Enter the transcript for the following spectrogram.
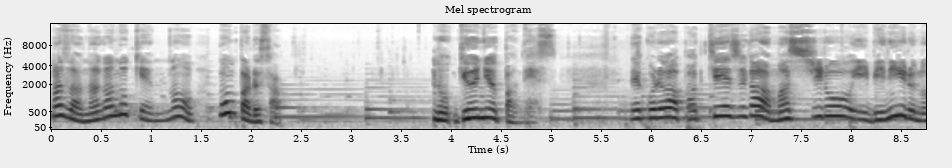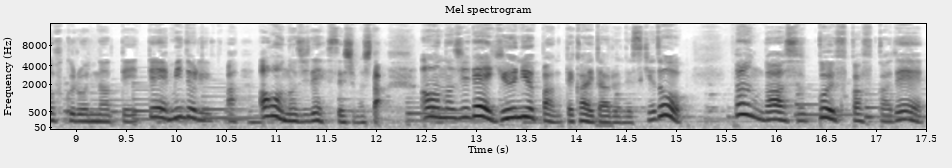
まずは長野県のモンパルさんの牛乳パンです。でこれはパッケージが真っ白いビニールの袋になっていて緑あ青の字で失礼しました。青の字で牛乳パンって書いてあるんですけどパンがすっごいふかふかで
